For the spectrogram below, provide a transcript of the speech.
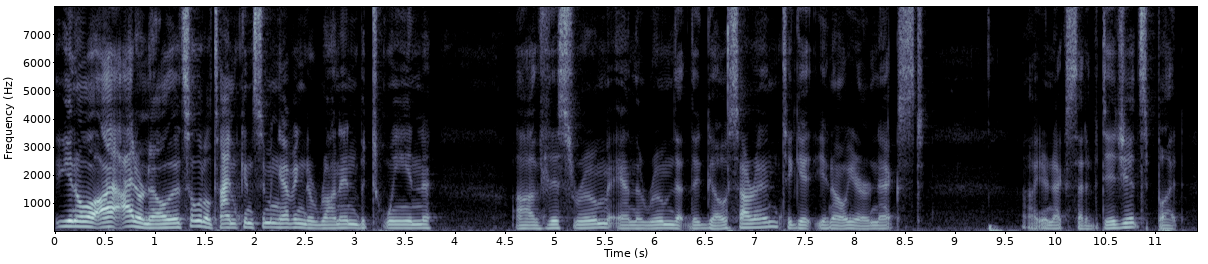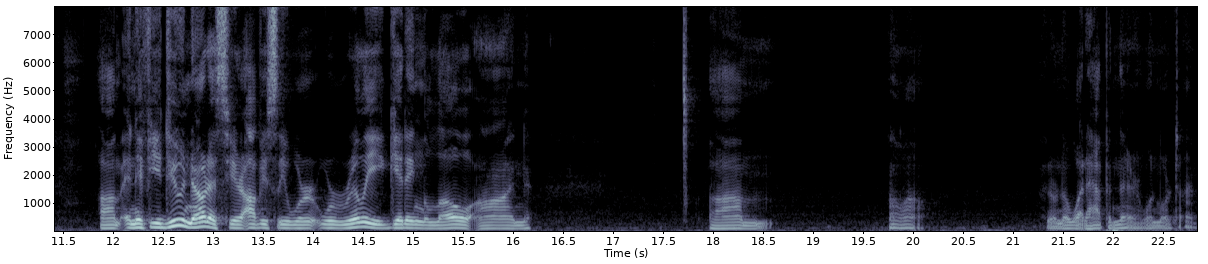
you know, I, I don't know. It's a little time consuming having to run in between uh, this room and the room that the ghosts are in to get, you know, your next uh, your next set of digits. But um, and if you do notice here, obviously we're we're really getting low on. Um, oh wow, I don't know what happened there. One more time.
